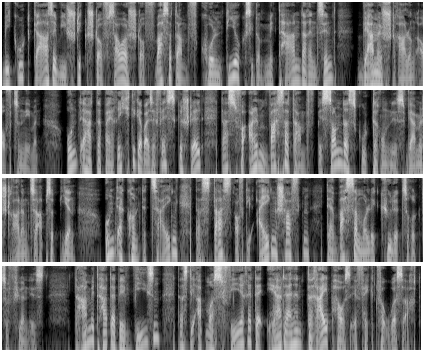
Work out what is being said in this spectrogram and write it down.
wie gut Gase wie Stickstoff, Sauerstoff, Wasserdampf, Kohlendioxid und Methan darin sind, Wärmestrahlung aufzunehmen. Und er hat dabei richtigerweise festgestellt, dass vor allem Wasserdampf besonders gut darin ist, Wärmestrahlung zu absorbieren. Und er konnte zeigen, dass das auf die Eigenschaften der Wassermoleküle zurückzuführen ist. Damit hat er bewiesen, dass die Atmosphäre der Erde einen Treibhauseffekt verursacht.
